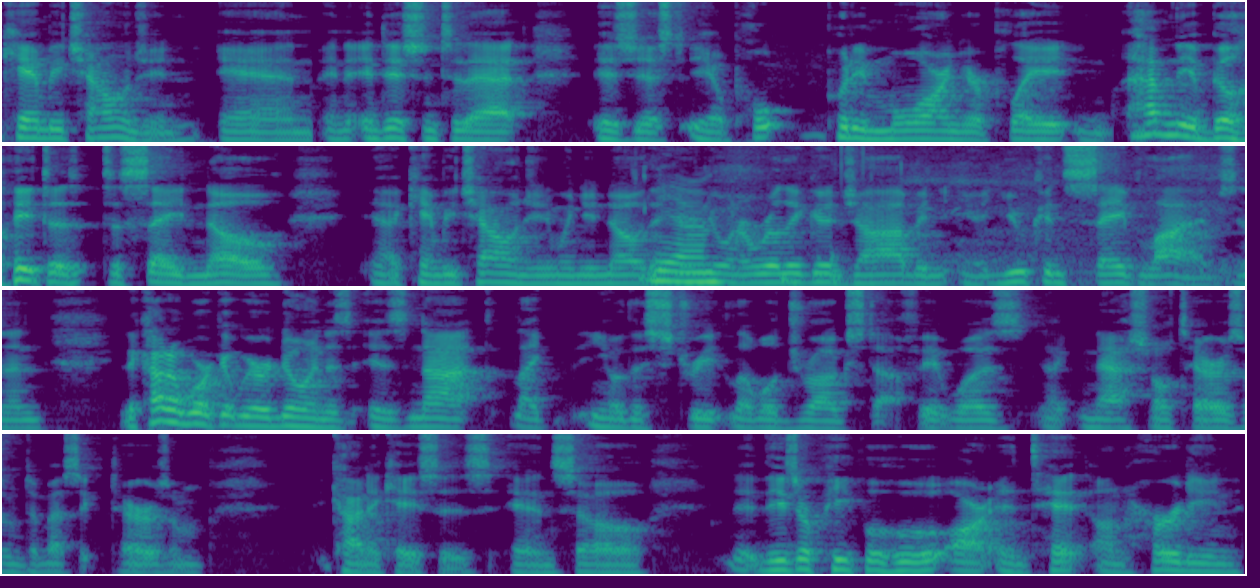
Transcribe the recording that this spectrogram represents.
can be challenging. And in addition to that, is just you know pu- putting more on your plate and having the ability to to say no. Uh, can be challenging when you know that yeah. you're doing a really good job and you, know, you can save lives. And the kind of work that we were doing is is not like you know the street level drug stuff. It was like national terrorism, domestic terrorism kind of cases, and so these are people who are intent on hurting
